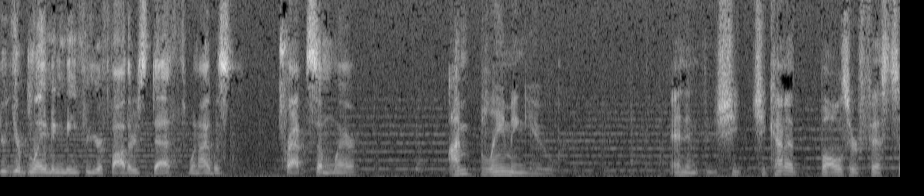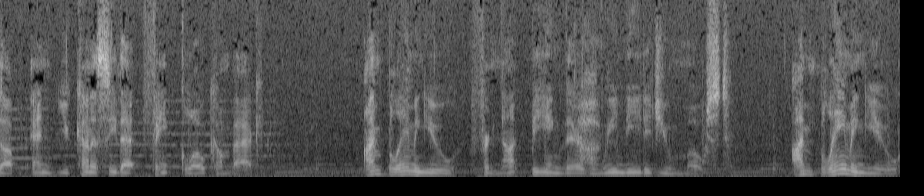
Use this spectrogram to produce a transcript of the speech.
You're, you're blaming me for your father's death when I was trapped somewhere. I'm blaming you. And she she kind of balls her fists up, and you kind of see that faint glow come back. I'm blaming you for not being there when we needed you most. I'm blaming you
